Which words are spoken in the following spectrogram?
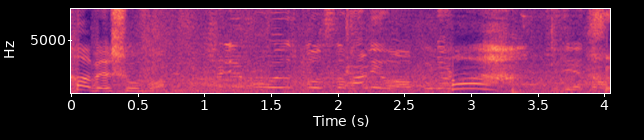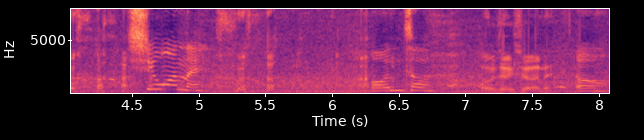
特别舒服。 와, 시원해. 엄청. 엄청 시원해. 어.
